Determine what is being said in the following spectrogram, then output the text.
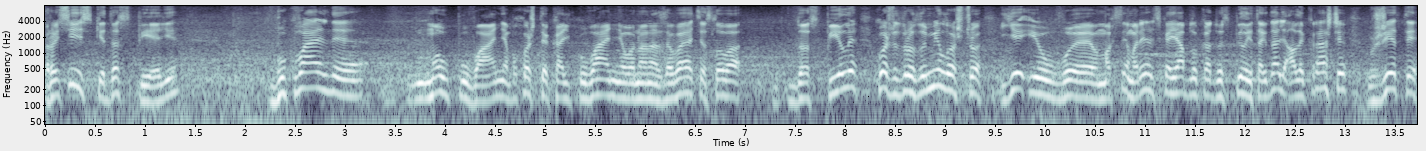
Російські доспілі, буквальне мавпування, або хочете калькування, воно називається слово доспіли. Хоч зрозуміло, що є і в Максима Рильська яблука доспіли і так далі, але краще вжити,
